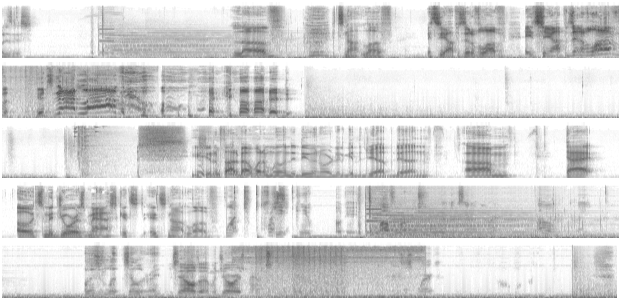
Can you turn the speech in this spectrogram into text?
What is this? Love? it's not love. It's the opposite of love. It's the opposite of love! It's not love! oh my god! you should have thought about what I'm willing to do in order to get the job done. Um, that. Oh, it's Majora's Mask. It's it's not love. What? Can you, can you? Okay, love heart. Oh, wait. Oh, this is Le- Zelda, right? Zelda, Majora's Mask. Does this work?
